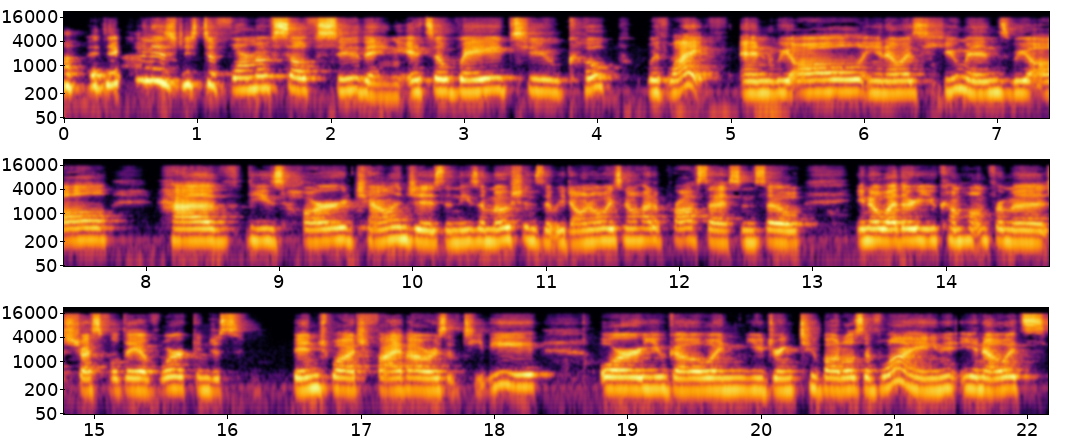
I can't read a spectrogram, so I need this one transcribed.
Addiction is just a form of self soothing, it's a way to cope with life. And we all, you know, as humans, we all have these hard challenges and these emotions that we don't always know how to process. And so, you know, whether you come home from a stressful day of work and just binge watch five hours of TV, or you go and you drink two bottles of wine you know it's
